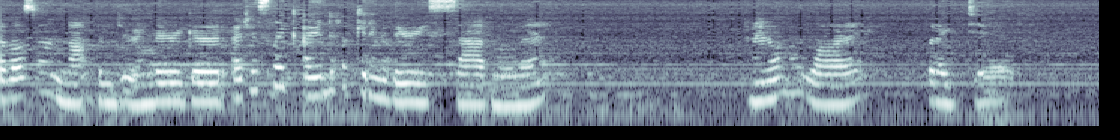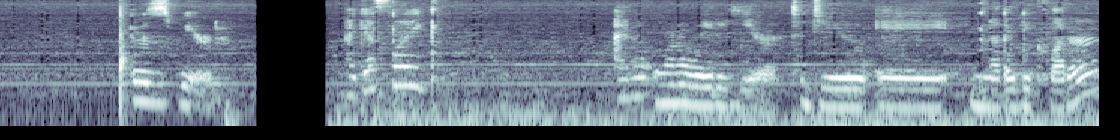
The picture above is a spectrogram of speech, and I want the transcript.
I've also not been doing very good. I just like, I ended up getting a very sad moment. And I don't know why, but I did it was weird. I guess like I don't want to wait a year to do a another declutter.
